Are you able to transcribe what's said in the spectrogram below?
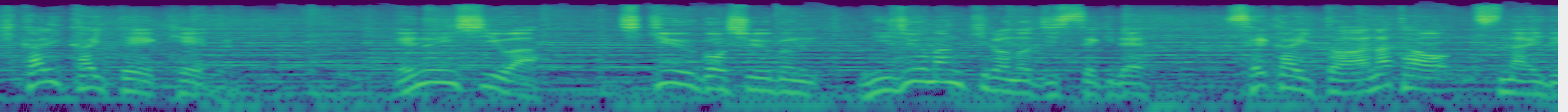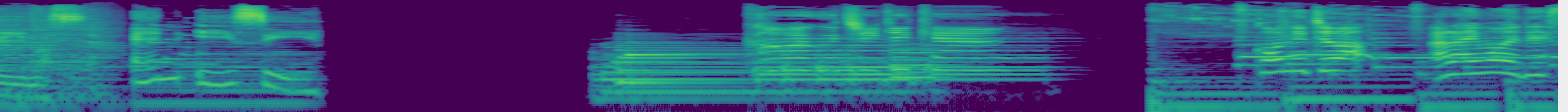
光海底ケーブル。NEC は地球5周分20万キロの実績で世界とあなたをつないでいます。NEC 川口技研。こんにちは。新井萌です。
